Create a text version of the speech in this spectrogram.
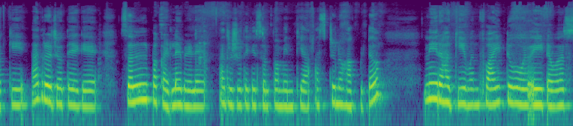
ಅಕ್ಕಿ, ಅದರ ಜೊತೆಗೆ ಸ್ವಲ್ಪ ಕಡಲೆಬೇಳೆ, ಅದ್ರ ಜೊತೆಗೆ ಸ್ವಲ್ಪ ಮೆಂತ್ಯ ಅಷ್ಟನ್ನು ಹಾಕ್ಬಿಟ್ಟು ನೀರು ಹಾಕಿ ಒಂದು ಫೈ ಟು ಏಯ್ಟ್ ಅವರ್ಸ್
